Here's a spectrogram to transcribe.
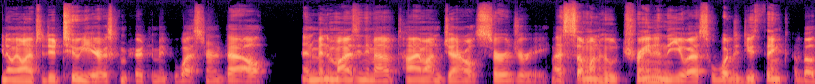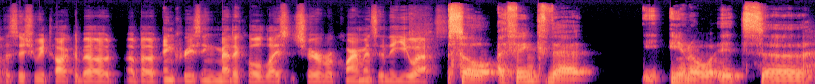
you know, we only have to do two years compared to maybe Western or DAL, and minimizing the amount of time on general surgery. As someone who trained in the U.S., what did you think about this issue we talked about about increasing medical licensure requirements in the U.S.? So I think that you know it's. Uh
